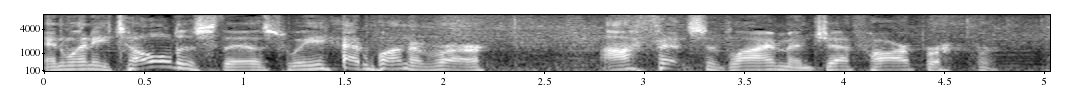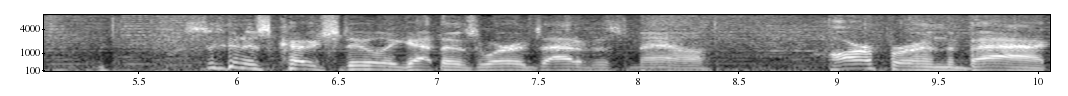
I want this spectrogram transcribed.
And when he told us this, we had one of our offensive lineman, Jeff Harper. as soon as Coach Dooley got those words out of his mouth, Harper in the back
